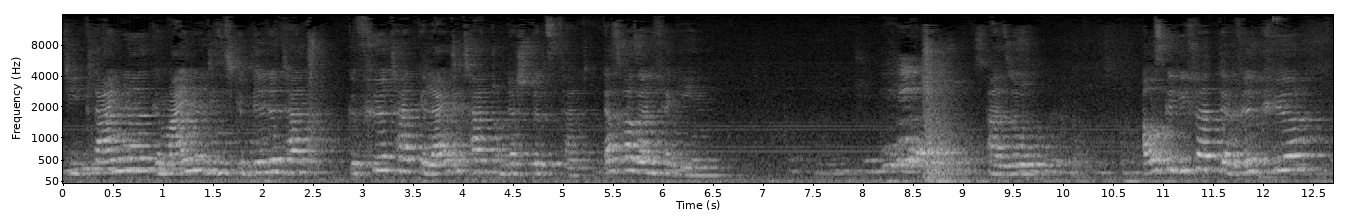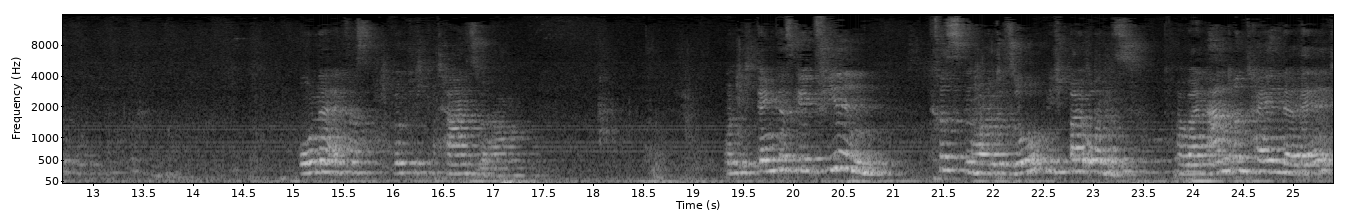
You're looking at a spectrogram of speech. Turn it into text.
die kleine Gemeinde, die sich gebildet hat, geführt hat, geleitet hat, unterstützt hat. Das war sein Vergehen. Also ausgeliefert der Willkür, ohne etwas wirklich getan zu haben. Und ich denke, es geht vielen Christen heute so, nicht bei uns, aber in anderen Teilen der Welt,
